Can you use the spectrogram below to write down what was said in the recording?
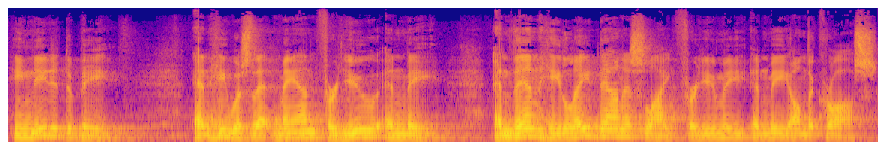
he needed to be and he was that man for you and me. And then he laid down his life for you me, and me on the cross.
